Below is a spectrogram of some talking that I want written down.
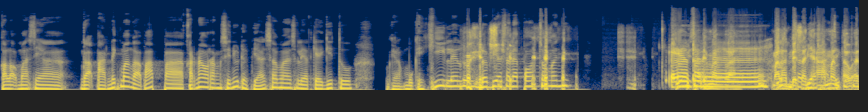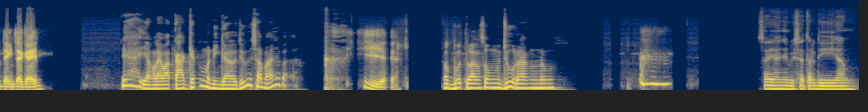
Kalau masnya nggak panik mah nggak apa-apa, karena orang sini udah biasa mas lihat kayak gitu. Gue kira muka gile lu, udah biasa lihat pocong aja. Ya bisa karena Malah Lu bisa desanya biasa aman tahu gitu. ada yang jagain. Ya, yang lewat kaget meninggal juga sama aja pak. Iya. Ngebut langsung jurang dong. Saya hanya bisa terdiam.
